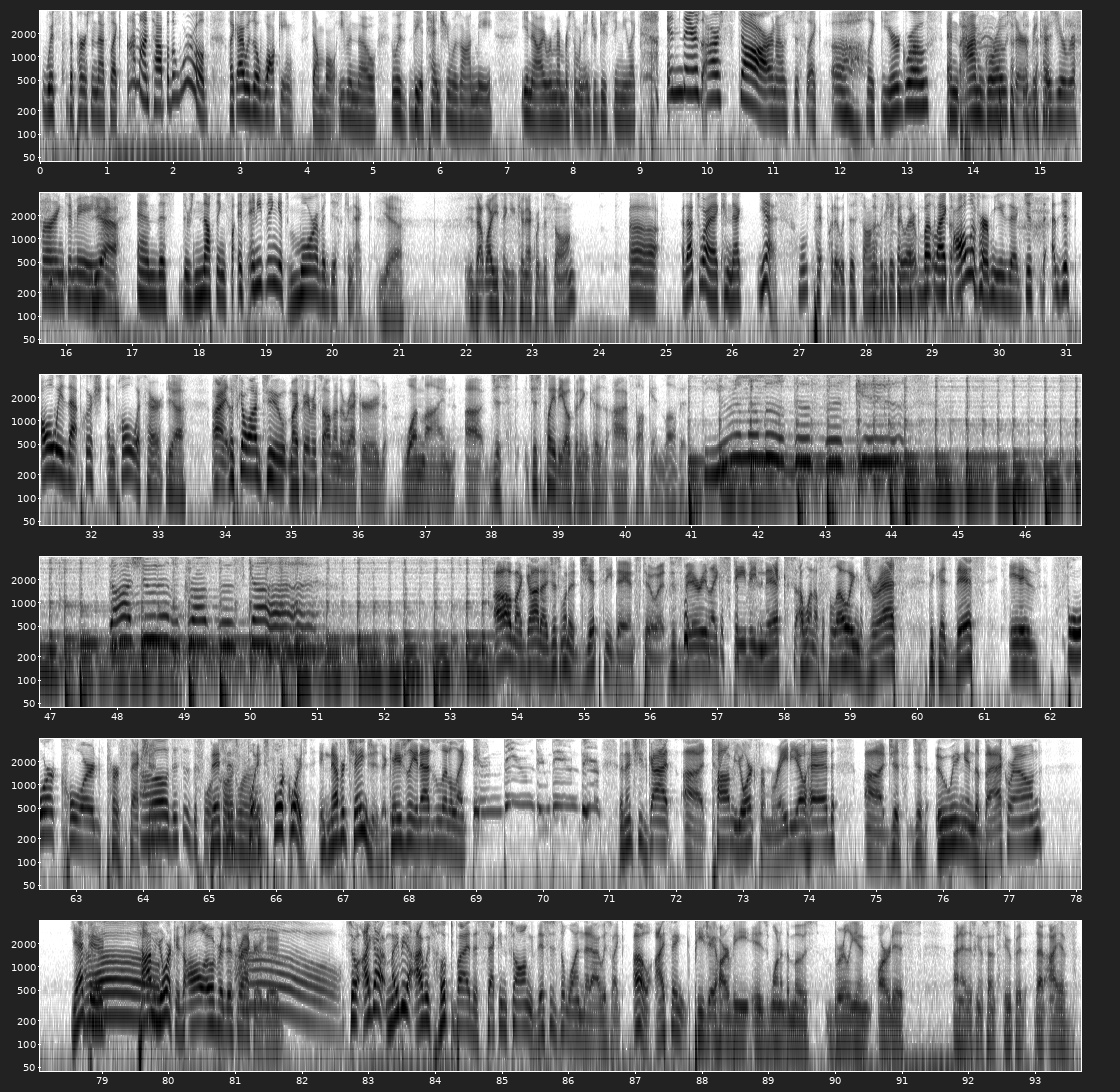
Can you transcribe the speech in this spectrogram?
with the person that's like, I'm on top of the world. Like I was a walking stumble, even though it was the attention was on me. You know, I remember someone introducing me like, and there's our star, and I was just like, oh, like you're gross and I'm grosser because you're referring to me Yeah. and this there's nothing fu- if anything it's more of a disconnect Yeah. Is that why you think you connect with the song? uh that's why i connect yes we'll put, put it with this song in particular but like all of her music just just always that push and pull with her Yeah. All right, let's go on to my favorite song on the record, One Line. Uh, just just play the opening because I fucking love it. Do you remember the first kiss? Stars shooting across the sky. Oh my god, I just want a gypsy dance to it. Just very like Stevie Nicks. I want a flowing dress because this is four chord perfection. oh this is the four this chord is four, it's four chords. It never changes. Occasionally, it adds a little like, and then she's got uh, Thom Yorke from Radiohead, uh, just just oohing in the background. Yeah, dude. Thom Yorke is all over this record, dude. So I got maybe I was hooked by the second song. This is the one that I was like, oh, I think PJ Harvey is one of the most brilliant artists. I know this is gonna sound stupid that I have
